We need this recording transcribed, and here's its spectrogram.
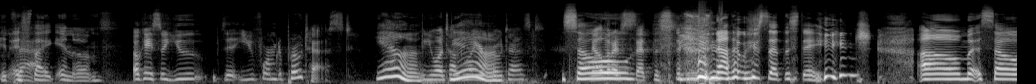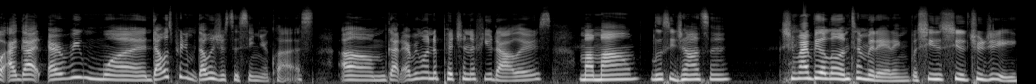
It's, it's that. like in a okay. So you you formed a protest. yeah. You want to talk about your protest? So now that I've set the stage. now that we've set the stage, um, so I got everyone. That was pretty. That was just a senior class. Um, got everyone to pitch in a few dollars. My mom, Lucy Johnson, she might be a little intimidating, but she's she's a true G.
